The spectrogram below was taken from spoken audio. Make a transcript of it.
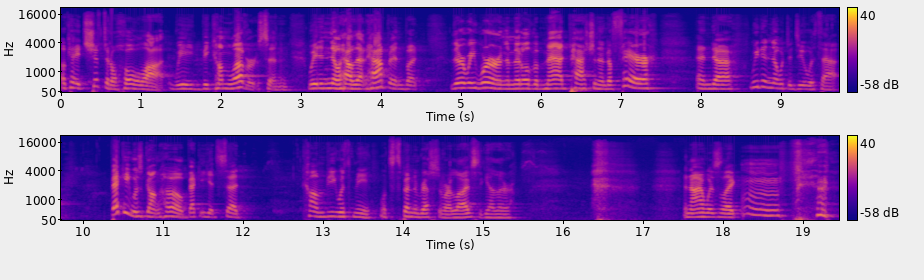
Okay, it shifted a whole lot. We'd become lovers, and we didn't know how that happened, but there we were in the middle of a mad, passionate affair, and uh, we didn't know what to do with that. Becky was gung ho. Becky had said, Come be with me. Let's spend the rest of our lives together. And I was like, mm,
